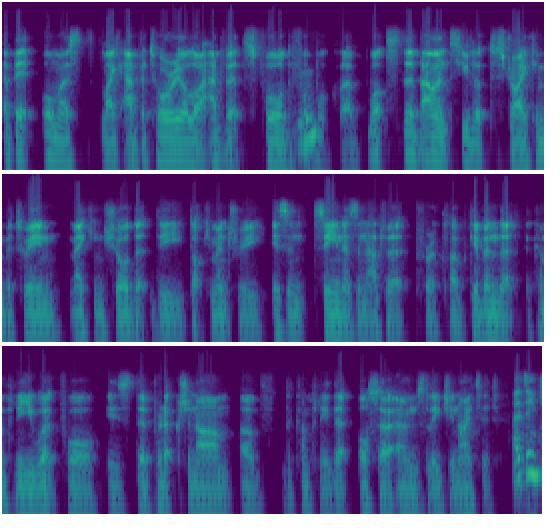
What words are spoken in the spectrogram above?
a bit almost like advertorial or adverts for the mm-hmm. football club. What's the balance you look to strike in between making sure that the documentary isn't seen as an advert for a club, given that the company you work for is the production arm of the company that also owns Leeds United? I think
